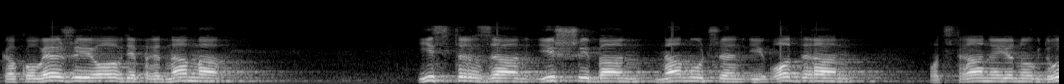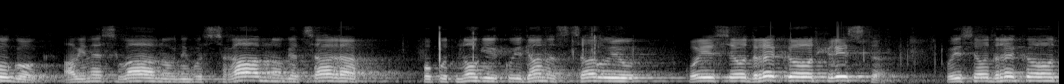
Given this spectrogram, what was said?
kako leži ovdje pred nama, istrzan, išiban, namučen i odran od strane jednog drugog, ali ne slavnog, nego sravnog cara, poput mnogih koji danas caruju, koji se odrekao od Hrista, koji se odrekao od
